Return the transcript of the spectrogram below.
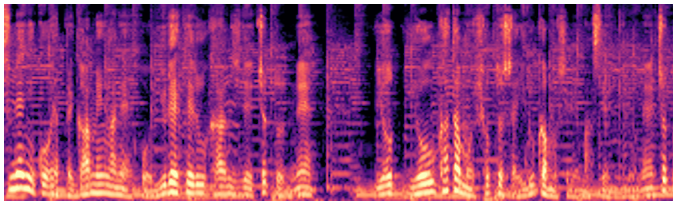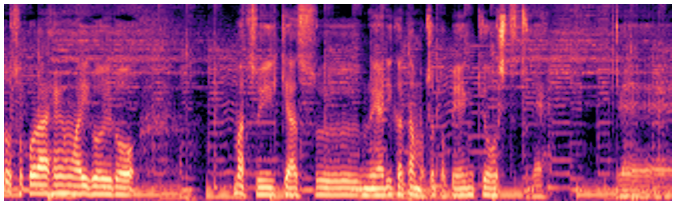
常にこうやっぱり画面がねこう揺れてる感じでちょっとね酔う方もひょっとしたらいるかもしれませんけどねちょっとそこら辺はいろいろまあ、ツイキャスのやり方もちょっと勉強しつつね、えー、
